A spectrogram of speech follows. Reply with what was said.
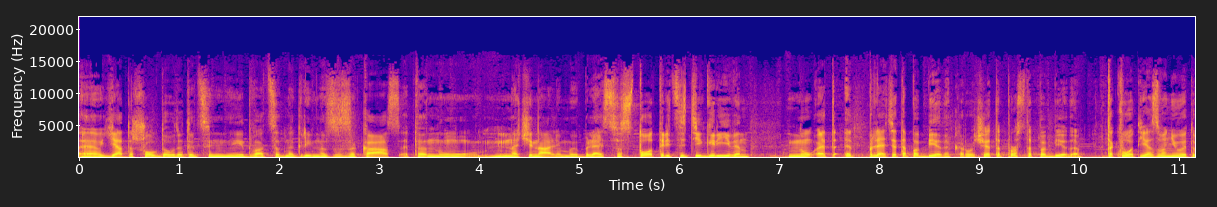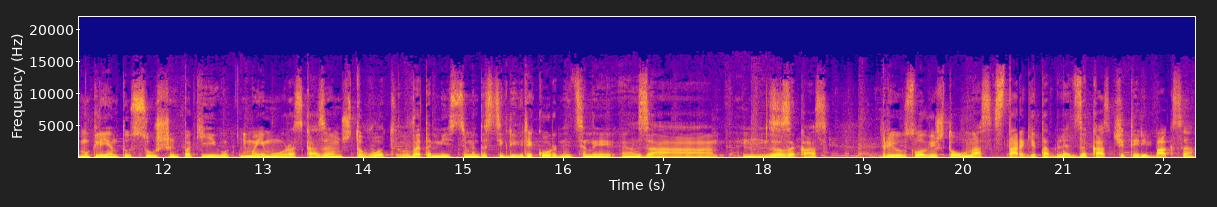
э, я дошел до вот этой цены, 21 гривна за заказ. Это, ну, начинали мы, блядь, со 130 гривен. Ну, это, это, блядь, это победа, короче, это просто победа. Так вот, я звоню этому клиенту суши по Киеву, мы ему рассказываем, что вот в этом месяце мы достигли рекордной цены э, за, за заказ, при условии, что у нас с таргета, блядь, заказ 4 бакса,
